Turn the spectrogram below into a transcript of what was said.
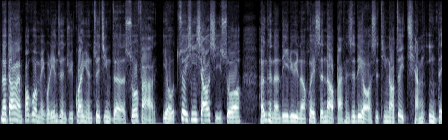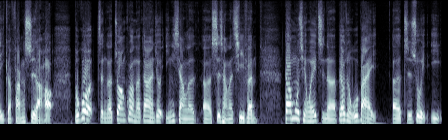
那当然包括美国联准局官员最近的说法，有最新消息说很可能利率呢会升到百分之六，是听到最强硬的一个方式了哈。不过整个状况呢，当然就影响了呃市场的气氛。到目前为止呢，标准五百。呃，指数以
